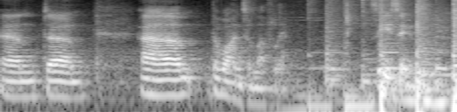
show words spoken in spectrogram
and um, um, the wines are lovely. See you soon.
